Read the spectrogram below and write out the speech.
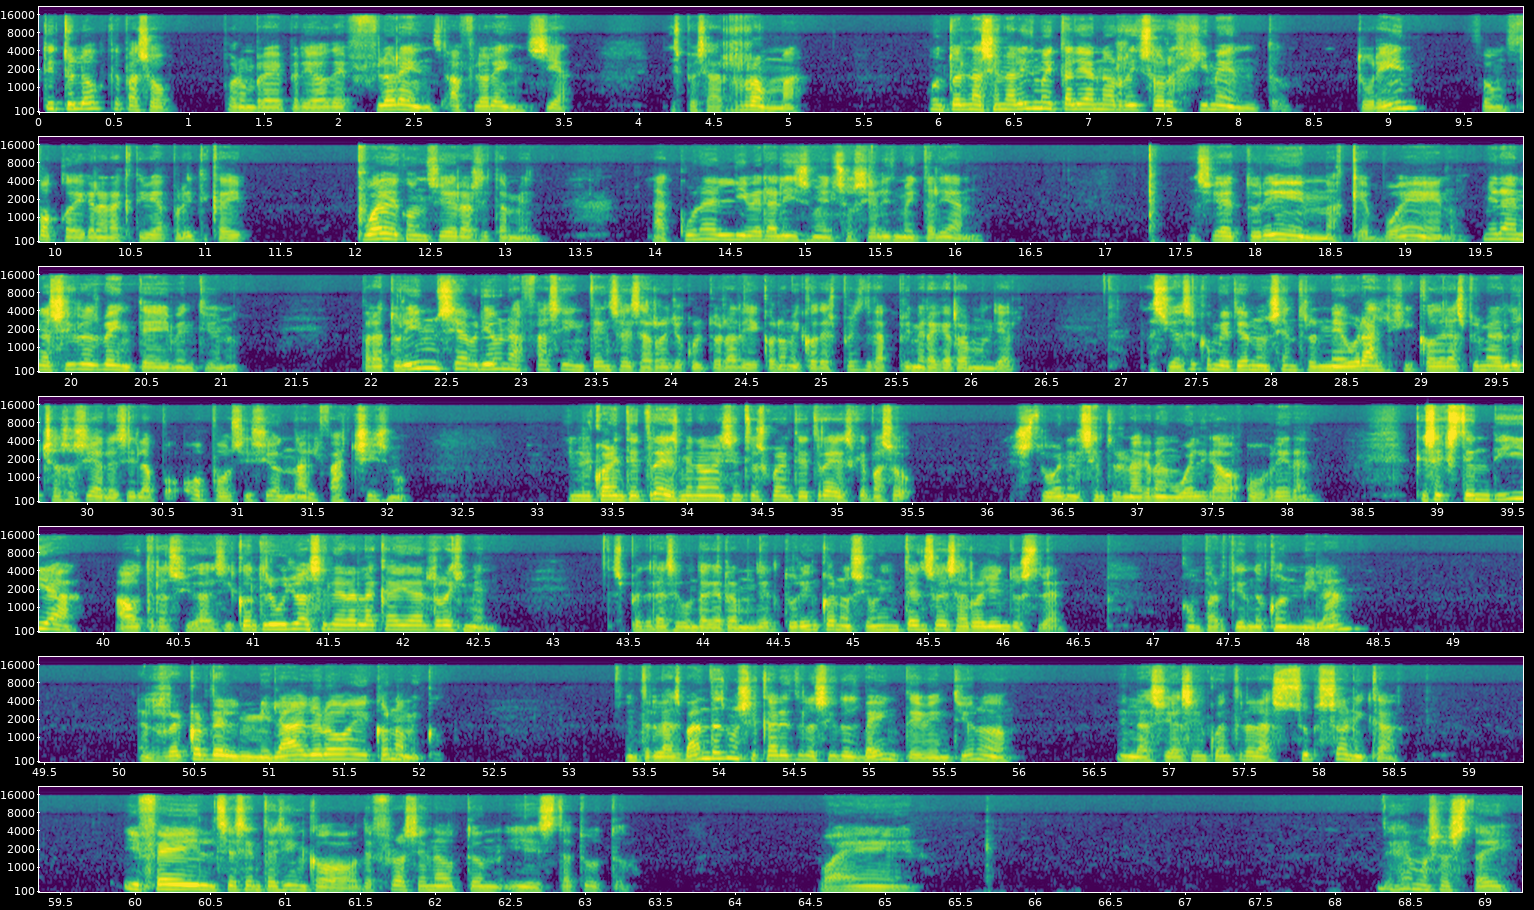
título que pasó por un breve periodo de a Florencia, después a Roma. Junto al nacionalismo italiano Risorgimento, Turín fue un foco de gran actividad política y puede considerarse también la cuna del liberalismo y el socialismo italiano. La ciudad de Turín, más que bueno. Mira, en los siglos XX y XXI, para Turín se abrió una fase de intenso desarrollo cultural y económico después de la Primera Guerra Mundial. La ciudad se convirtió en un centro neurálgico de las primeras luchas sociales y la oposición al fascismo en el 43, 1943, ¿qué pasó? Estuvo en el centro de una gran huelga obrera que se extendía a otras ciudades y contribuyó a acelerar la caída del régimen. Después de la Segunda Guerra Mundial, Turín conoció un intenso desarrollo industrial, compartiendo con Milán el récord del milagro económico. Entre las bandas musicales de los siglos XX y XXI, en la ciudad se encuentra la subsónica y Fail 65 de Frozen Autumn y Estatuto. Bueno. Dejemos hasta ahí.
